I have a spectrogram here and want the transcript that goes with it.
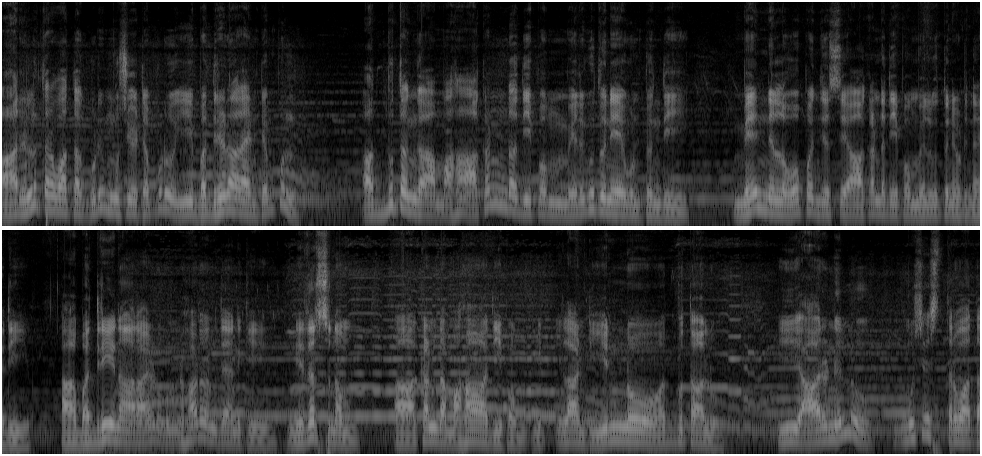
ఆరు నెలల తర్వాత గుడి మూసేటప్పుడు ఈ బద్రీనారాయణ టెంపుల్ అద్భుతంగా మహా అఖండ దీపం వెలుగుతూనే ఉంటుంది. మే నెల ఓపెన్ చేస్తే ఆ అఖండ దీపం వెలుగుతూనే ఉంటుంది అది ఆ బద్రీనారాయణుడు ఉన్నాడు అనే దానికి నిదర్శనం. ఆ అఖండ మహాదీపం. ఇలాంటి ఎన్నో అద్భుతాలు ఈ ఆరు నెలలు మూసేసిన తర్వాత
